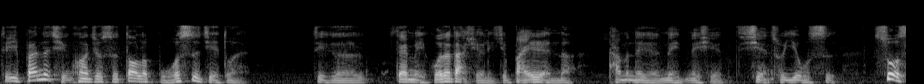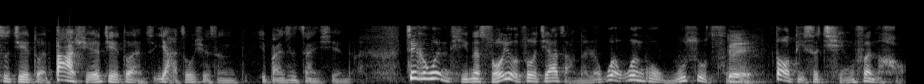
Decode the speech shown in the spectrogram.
这一般的情况就是到了博士阶段，这个在美国的大学里，就白人呢，他们那个那那些显出优势。硕士阶段、大学阶段，亚洲学生一般是占先的。这个问题呢，所有做家长的人问问过无数次，对到底是勤奋好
